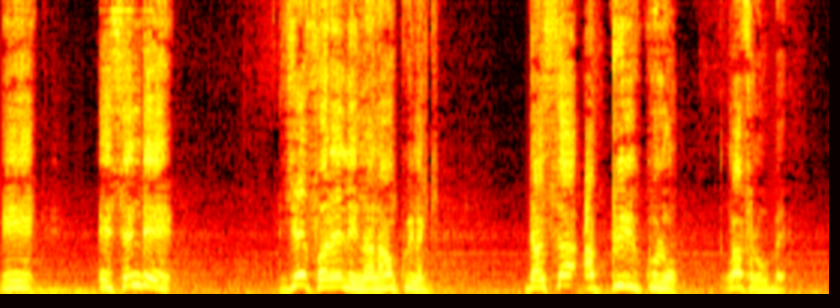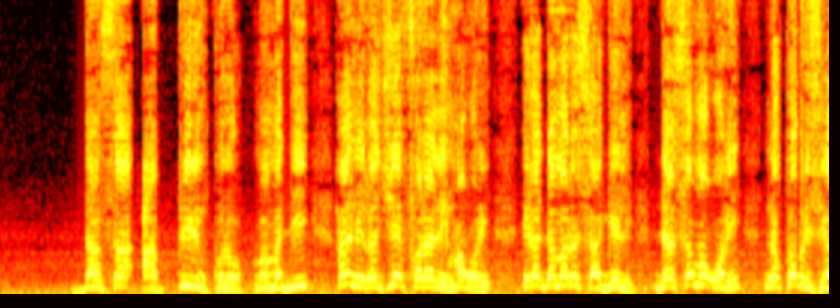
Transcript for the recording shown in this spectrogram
e, e sende je fore le nana an kuina ki dan sa a piri kolon nga falaw bɛ dan sa a piri kolon mamadi hani i ka je fore le ma wɔri i ka damaro sa geli dan sa ma wɔri na kɔbiri siga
